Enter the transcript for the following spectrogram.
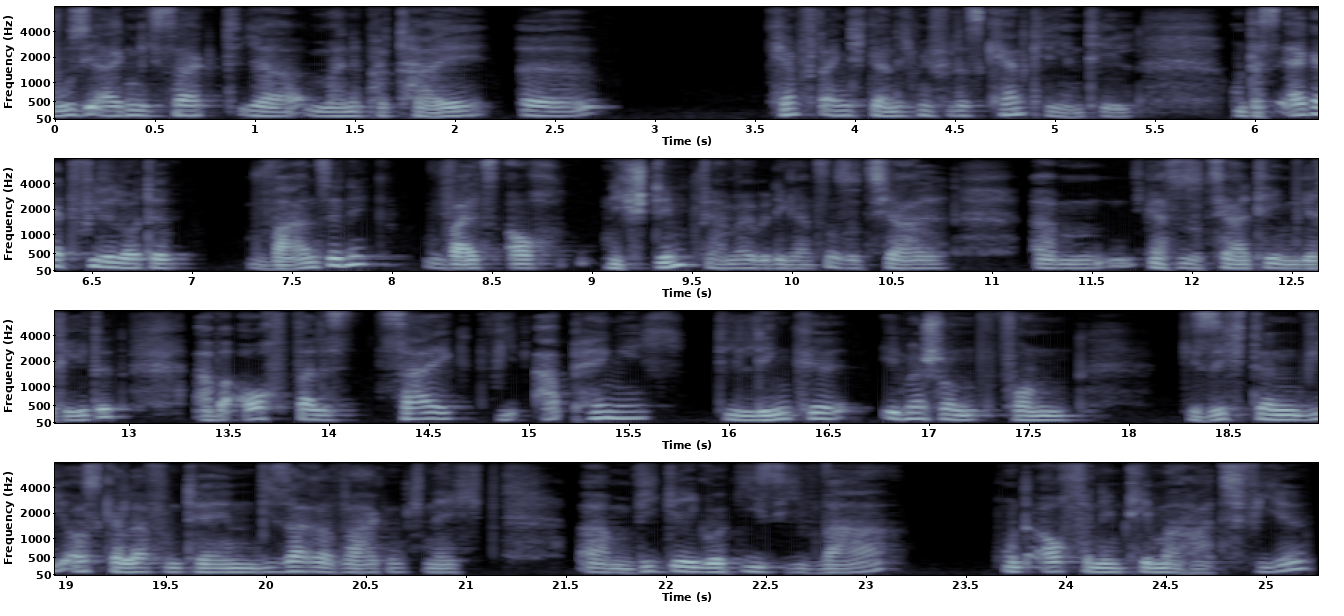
wo sie eigentlich sagt, ja, meine Partei äh, kämpft eigentlich gar nicht mehr für das Kernklientel. Und das ärgert viele Leute wahnsinnig, weil es auch nicht stimmt. Wir haben ja über die ganzen Sozial, ähm, die ganzen Sozialthemen geredet, aber auch, weil es zeigt, wie abhängig die Linke immer schon von Gesichtern wie Oskar Lafontaine, wie Sarah Wagenknecht, ähm, wie Gregor Gysi war und auch von dem Thema Hartz IV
